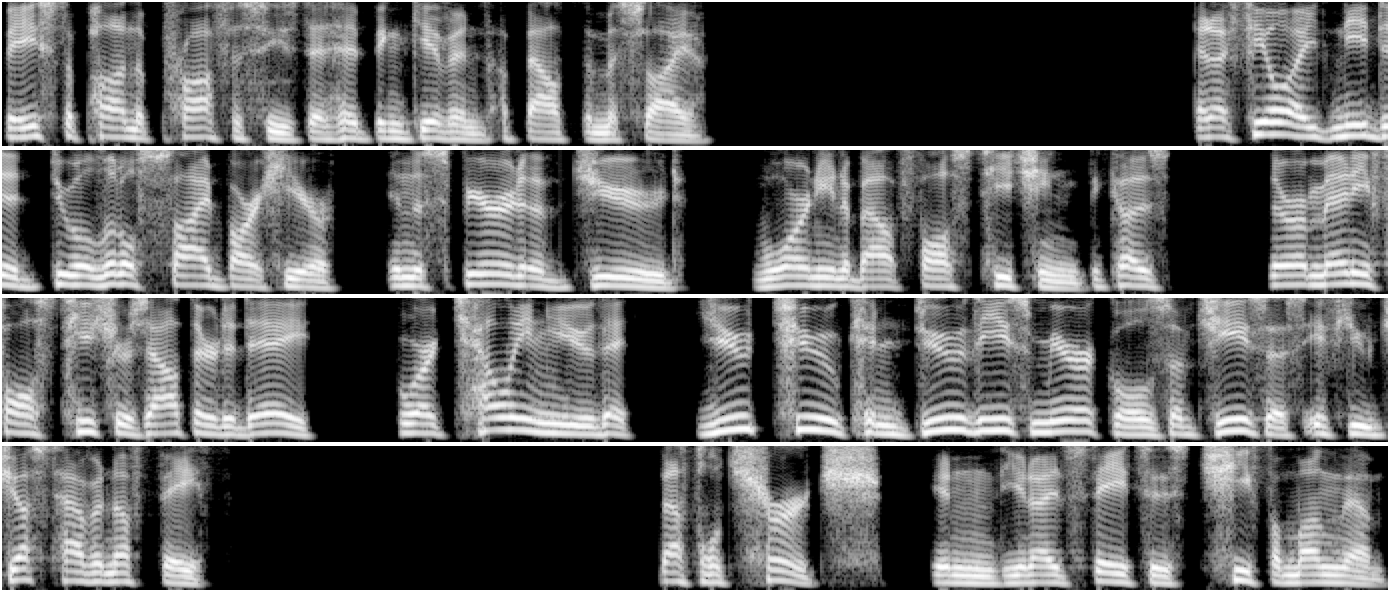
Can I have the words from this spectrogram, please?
based upon the prophecies that had been given about the Messiah. And I feel I need to do a little sidebar here in the spirit of Jude, warning about false teaching, because there are many false teachers out there today who are telling you that you too can do these miracles of Jesus if you just have enough faith. Bethel Church in the United States is chief among them.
